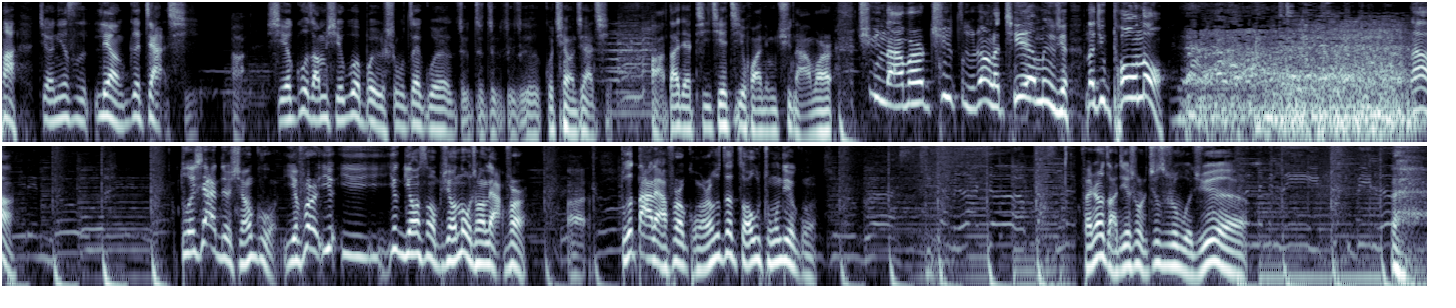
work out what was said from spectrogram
啊，今年是两个假期啊，先过咱们先过八月十五，再过这这这这这个国庆假期啊，大家提前计划你们去哪玩？去哪玩？去走上了钱没有钱，那就跑闹 啊。多下点辛苦，一份一一一个营生不行，弄成两份啊，多打两份工，然后再找个钟点工。反正咋结束了，就是说，我觉得，哎，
